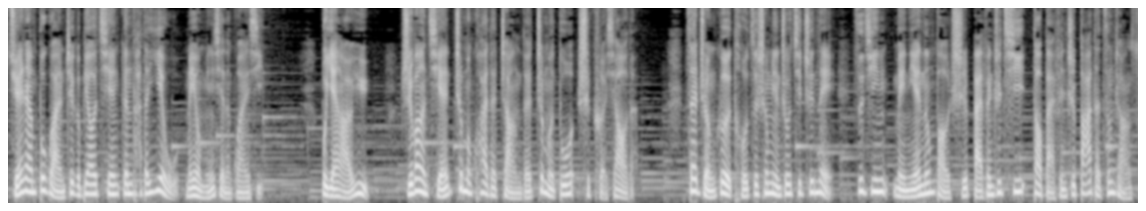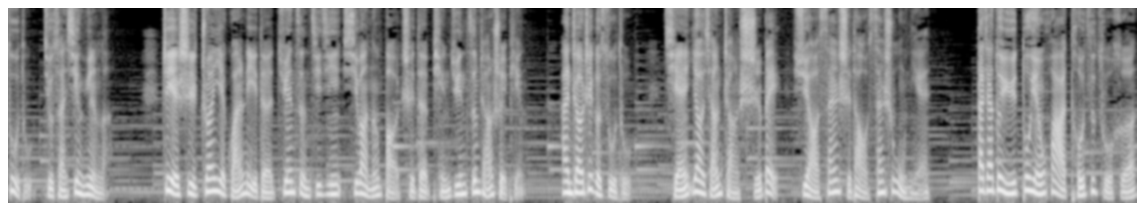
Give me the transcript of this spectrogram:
全然不管这个标签跟他的业务没有明显的关系。不言而喻，指望钱这么快的涨得这么多是可笑的。在整个投资生命周期之内，资金每年能保持百分之七到百分之八的增长速度，就算幸运了。这也是专业管理的捐赠基金希望能保持的平均增长水平。按照这个速度，钱要想涨十倍，需要三十到三十五年。大家对于多元化投资组合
